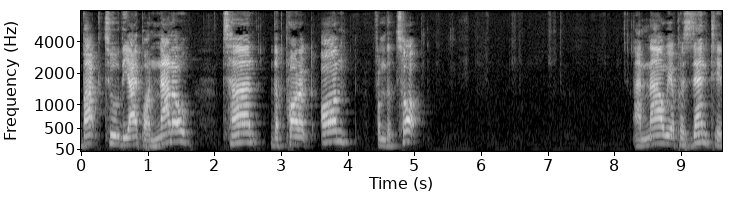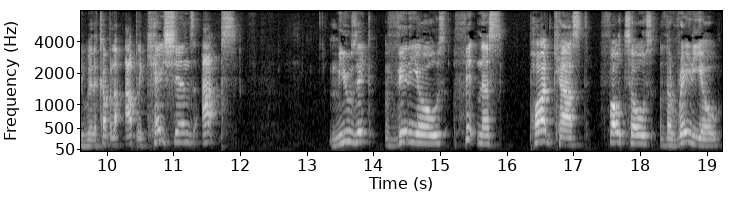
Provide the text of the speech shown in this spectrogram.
back to the iPod Nano, turn the product on from the top. And now we are presented with a couple of applications, apps, music, videos, fitness, podcast, photos, the radio,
